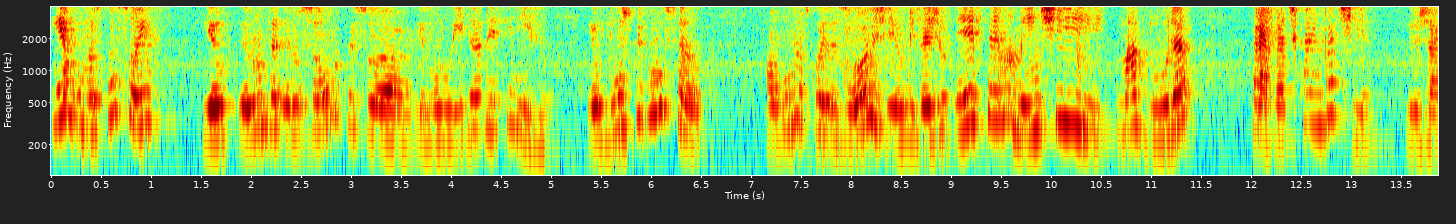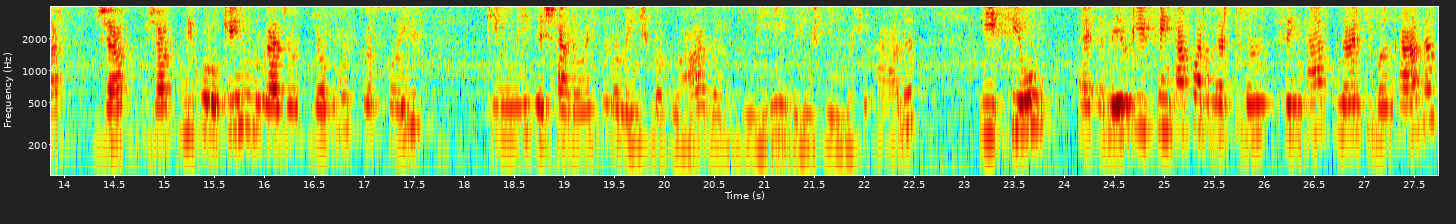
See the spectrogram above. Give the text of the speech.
em algumas situações. Eu, eu, não, eu não sou uma pessoa evoluída nesse nível. Eu busco evolução. Algumas coisas hoje eu me vejo extremamente madura para praticar empatia. Eu já, já, já me coloquei no lugar de, de algumas situações que me deixaram extremamente magoada, doída, enfim, machucada. E se eu é, é meio que sentar fora da arquiban sentar na arquibancada,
